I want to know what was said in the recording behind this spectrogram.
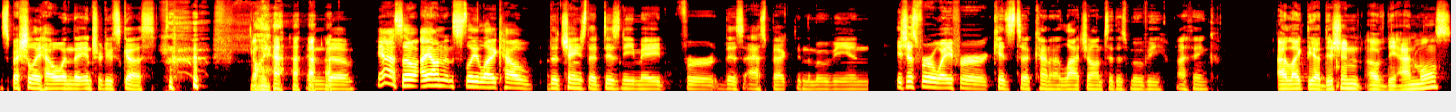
especially how when they introduce Gus, Oh yeah. and uh, yeah, so I honestly like how the change that Disney made for this aspect in the movie, and it's just for a way for kids to kind of latch on to this movie. I think. I like the addition of the animals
